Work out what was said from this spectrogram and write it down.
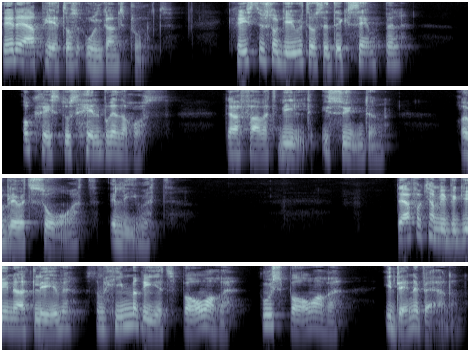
Dette er Peters udgangspunkt. Kristus har givet os et eksempel, og Kristus helbreder os, der er faret vildt i synden og er blevet såret i livet. Derfor kan vi begynde at leve som himmerigets borgere, Guds borgere i denne verden.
